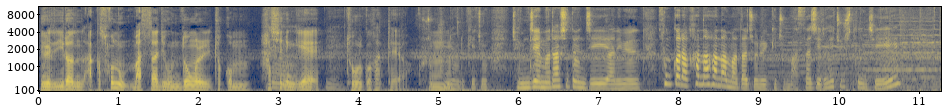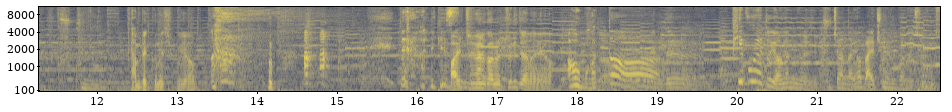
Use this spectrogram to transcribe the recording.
그래서 이런 아까 손 마사지 운동을 조금 하시는 네. 게 네. 좋을 것 같아요. 그렇군요. 음. 이렇게 좀 잼잼을 하시든지 아니면 손가락 하나 하나마다 좀 이렇게 좀 마사지를 해주시든지 그렇군요. 담배 끊으시고요. 네, 알겠습니다. 말초 혈관을 줄이잖아요. 아우 맞다. 네. 피부에도 영향을 주잖아요. 말초 혈관을 통해서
